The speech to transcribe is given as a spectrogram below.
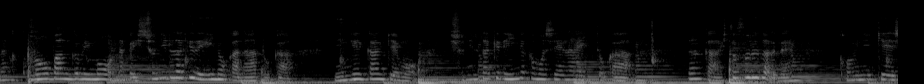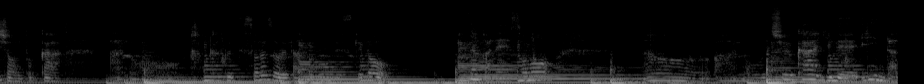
なんかこの番組もなんか一緒にいるだけでいいのかなとか人間関係も一緒にいるだけでいいのかもしれないとかなんか人それぞれねコミュニケーションとか感覚ってそれぞれだと思うんですけどなんかねそのあの宇宙会議でいいんだっ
